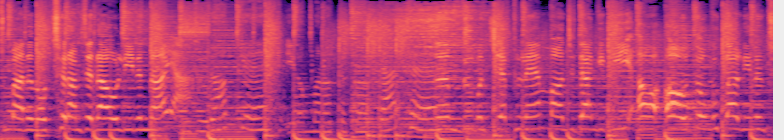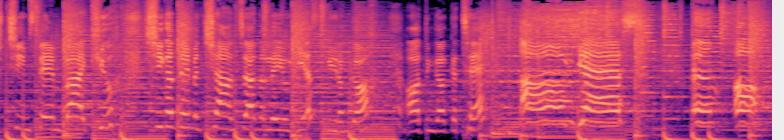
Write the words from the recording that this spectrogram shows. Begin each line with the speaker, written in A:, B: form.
A: 수많은 옷처럼잘 어울리는 나야
B: 부드럽게 이런 말 어떨 것 같아
A: 음두 번째 플랜 먼저 당기기 어어 동국 떨리는 주침 스탠바이 큐 시간 되면 차 한잔 할래요 yes. 이런 거 어떤 것 같아? Oh yes 음 어.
